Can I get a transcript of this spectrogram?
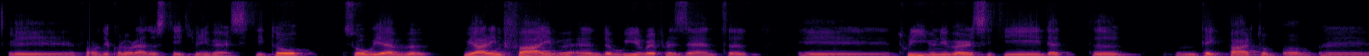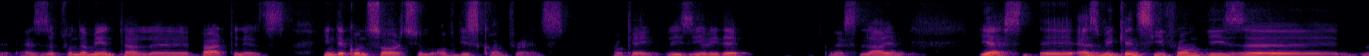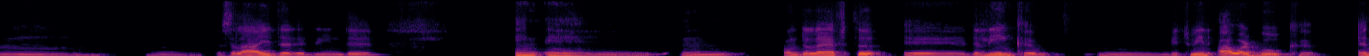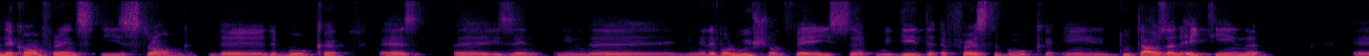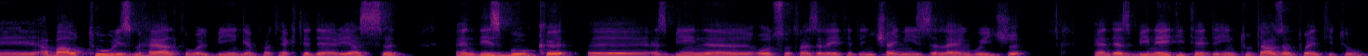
from the Colorado State University. So, so we have we are in five and we represent three universities that uh, take part of, of uh, as fundamental uh, partners in the consortium of this conference. Okay, please, Iride. Next slide. Yes, uh, as we can see from this um, slide in the in, um, on the left, uh, the link um, between our book and the conference is strong. The, the book has, uh, is in, in, the, in an evolution phase. We did a first book in 2018 uh, about tourism, health, well-being and protected areas. And this book uh, has been uh, also translated in Chinese language and has been edited in 2022.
